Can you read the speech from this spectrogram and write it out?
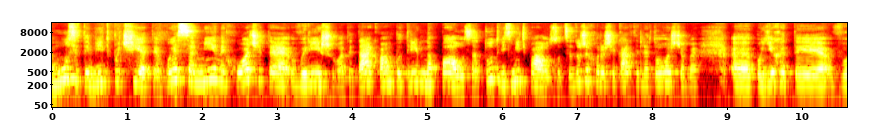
мусите відпочити, ви самі не хочете вирішувати. Так, вам потрібна пауза. Тут візьміть паузу. Це дуже хороші карти для того, щоб е, поїхати в,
